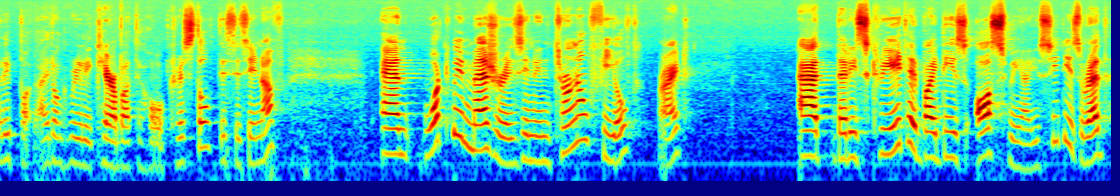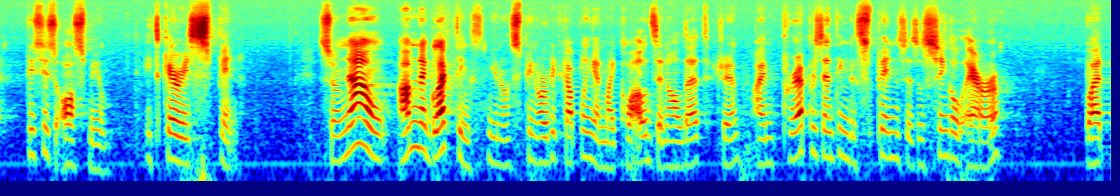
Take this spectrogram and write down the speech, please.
I don't really care about the whole crystal. This is enough. And what we measure is an internal field, right, at, that is created by these osmia. You see these red? This is osmium. It carries spin. So now I'm neglecting, you know, spin-orbit coupling and my clouds and all that, Jim. I'm representing the spins as a single error, but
